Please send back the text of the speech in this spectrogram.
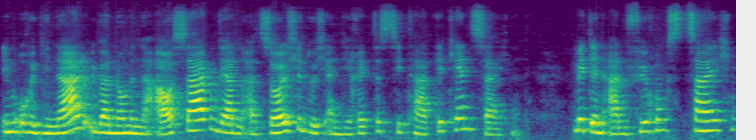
Im Original übernommene Aussagen werden als solche durch ein direktes Zitat gekennzeichnet, mit den Anführungszeichen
